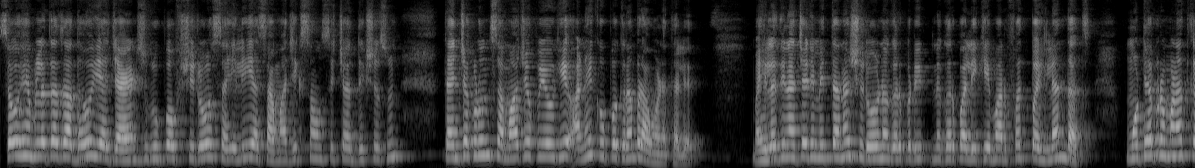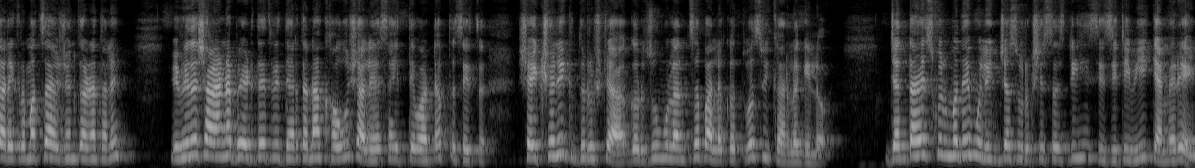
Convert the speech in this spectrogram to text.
सौ हेमलता जाधव या जायंट्स ग्रुप ऑफ शिरोळ सहेली या सामाजिक संस्थेच्या अध्यक्ष असून त्यांच्याकडून समाजोपयोगी अनेक उपक्रम राबवण्यात आले आहेत महिला दिनाच्या निमित्तानं शिरोळ नगरपरि नगरपालिकेमार्फत पहिल्यांदाच मोठ्या प्रमाणात कार्यक्रमाचं आयोजन करण्यात आले विविध शाळांना भेट देत विद्यार्थ्यांना खाऊ शालेय साहित्य वाटप तसेच शैक्षणिकदृष्ट्या गरजू मुलांचं पालकत्व स्वीकारलं गेलं. जनता हायस्कूलमध्ये मुलींच्या सुरक्षेसाठी सी सी टी व्ही कॅमेरे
